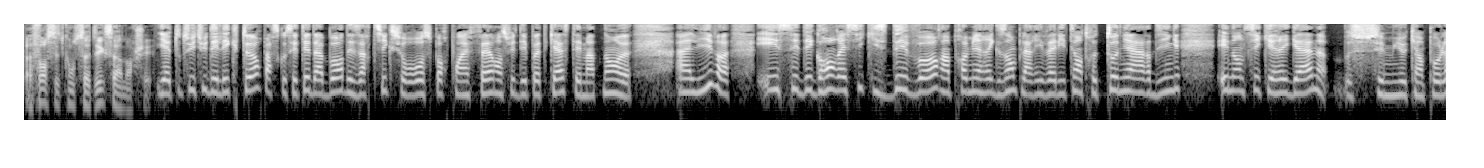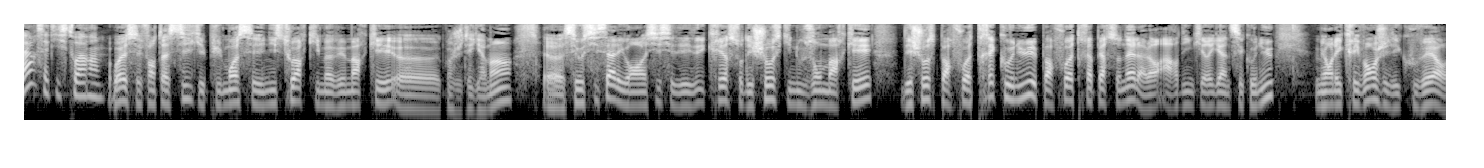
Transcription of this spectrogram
bah, force est de constater que ça a marché. Il y a tout de suite eu des lecteurs parce que c'était d'abord des articles sur eurosport.fr, ensuite des podcasts et maintenant euh, un livre. Et c'est des grands récits qui se dévorent. Un premier exemple, la rivalité entre Tonya Harding et Nancy Kerrigan. C'est mieux qu'un polar cette histoire. Ouais, c'est fantastique. Et puis moi, c'est une histoire qui m'avait marqué euh, quand j'étais gamin. Euh, c'est aussi ça les grands récits, c'est d'écrire sur des choses qui nous ont marqué, des choses parfois très connues et parfois très personnelles. Alors Harding Kerrigan, c'est connu, mais en l'écrivant, j'ai découvert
